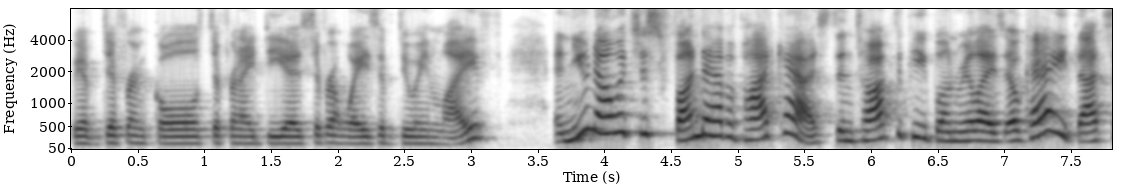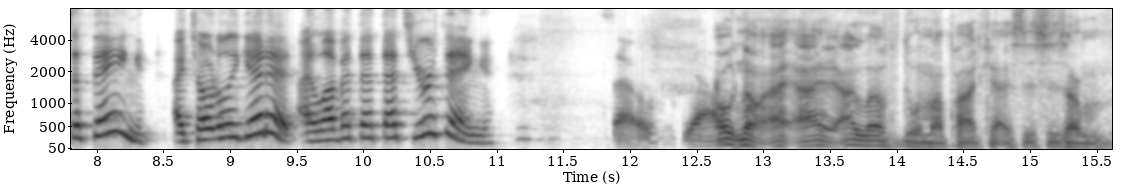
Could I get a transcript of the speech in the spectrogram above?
We have different goals, different ideas, different ways of doing life. And you know, it's just fun to have a podcast and talk to people and realize, okay, that's a thing. I totally get it. I love it that that's your thing. So yeah. Oh no, I I, I love doing my podcast. This is um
